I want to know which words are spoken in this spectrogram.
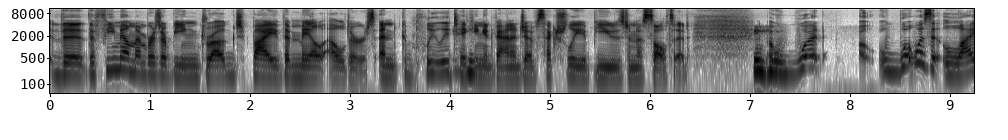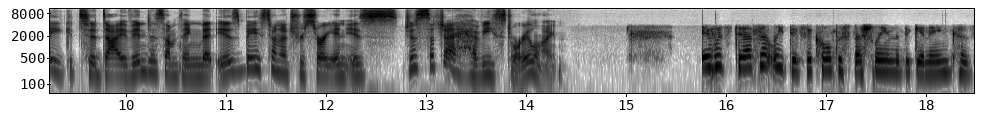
the the female members are being drugged by the male elders and completely taking advantage of, sexually abused and assaulted. What what was it like to dive into something that is based on a true story and is just such a heavy storyline? It was definitely difficult, especially in the beginning, because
